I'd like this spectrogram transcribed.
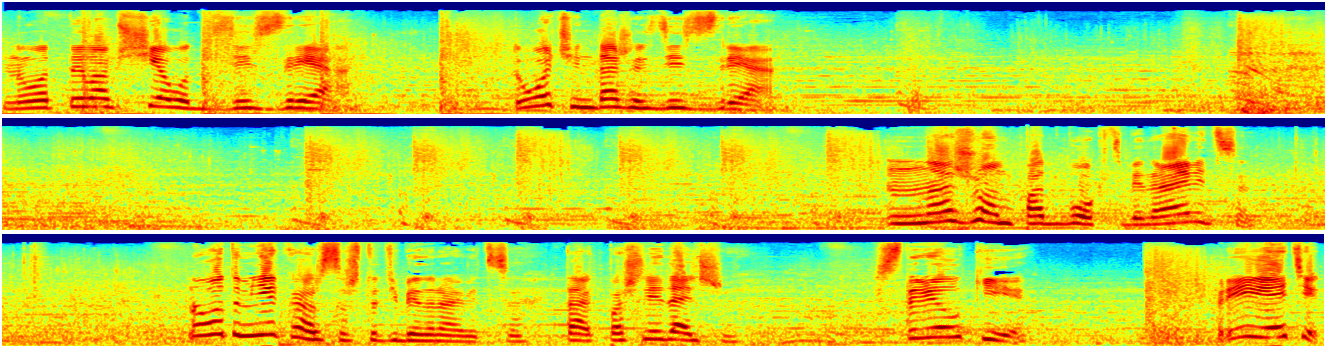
Ну вот ты вообще вот здесь зря. Ты очень даже здесь зря. Ножом под бок тебе нравится? Ну вот и мне кажется, что тебе нравится. Так, пошли дальше. Стрелки. Приветик.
